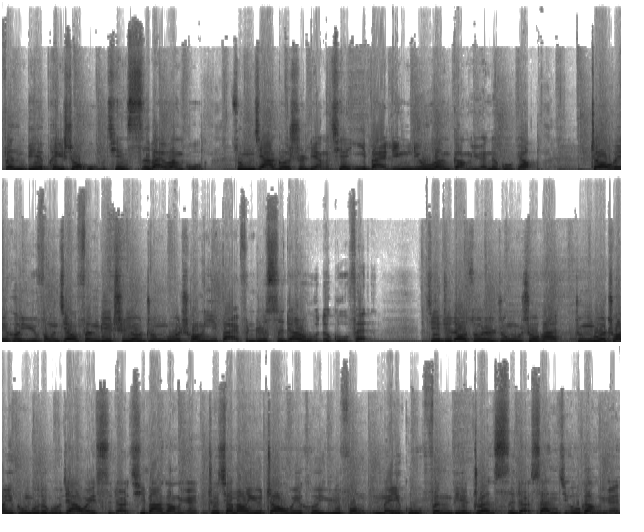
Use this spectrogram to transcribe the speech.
分别配售五千四百万股，总价格是两千一百零六万港元的股票。赵薇和于峰将分别持有中国创意百分之四点五的股份。截止到昨日中午收盘，中国创意控股的股价为四点七八港元，这相当于赵薇和于峰每股分别赚四点三九港元，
